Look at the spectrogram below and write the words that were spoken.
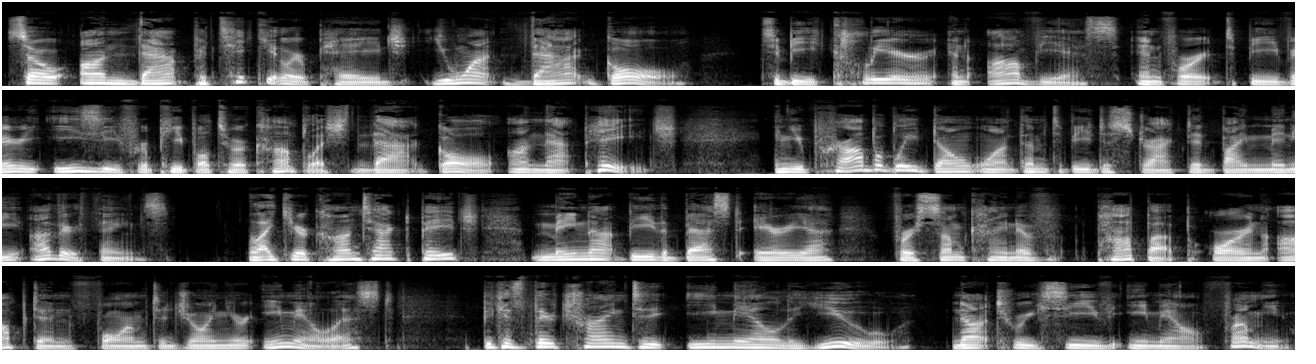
So on that particular page, you want that goal to be clear and obvious and for it to be very easy for people to accomplish that goal on that page. And you probably don't want them to be distracted by many other things. Like your contact page may not be the best area for some kind of pop up or an opt in form to join your email list because they're trying to email you, not to receive email from you.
